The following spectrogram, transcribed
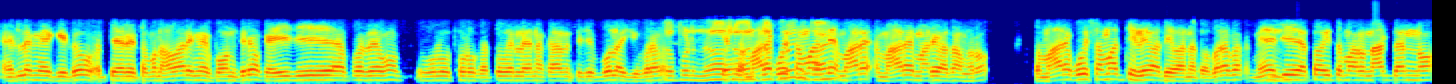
એટલે મેં કીધું અત્યારે તમને સવારે મેં ફોન કર્યો કે એ જે આપણે હું ઓલું થોડુંક હતું એટલે એના કારણથી જે બોલાઈ ગયું બરાબર? પણ મારે કોઈ સમાજ ને. મારે મારે મારી વાત સાંભળો. તો મારે કોઈ સમાજથી લેવા દેવા નતો બરાબર? મેં જે હતો એ તમારો નાગદાન નો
